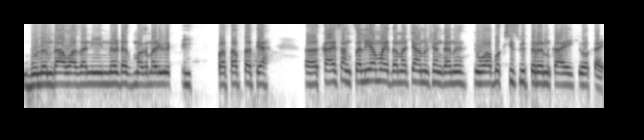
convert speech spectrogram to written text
बुलंद आवाज आणि न डगमगणारी व्यक्ती प्रताप तात्या. काय सांगताल या मैदानाच्या अनुषंगानं? किंवा बक्षीस वितरण काय किंवा काय?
